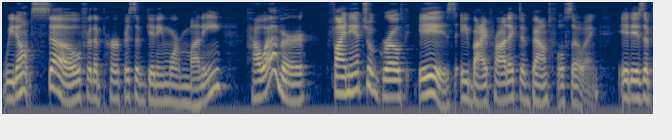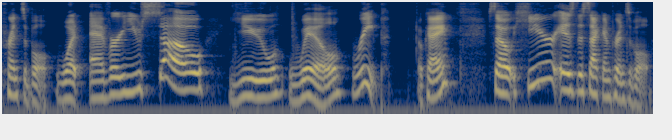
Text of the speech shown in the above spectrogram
We don't sow for the purpose of getting more money. However, financial growth is a byproduct of bountiful sowing. It is a principle. Whatever you sow, you will reap. Okay? So here is the second principle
